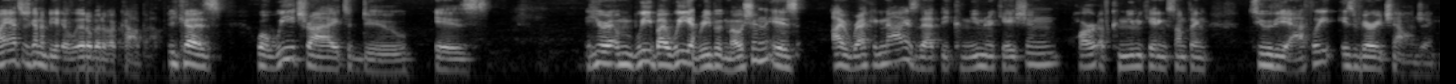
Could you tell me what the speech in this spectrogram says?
My answer is going to be a little bit of a cop out because what we try to do is here um, we by we reboot motion is I recognize that the communication part of communicating something to the athlete is very challenging.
